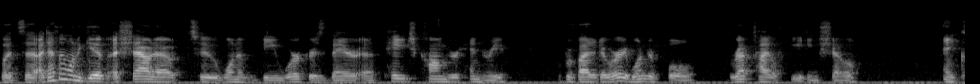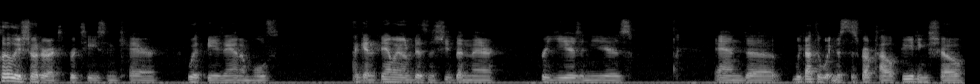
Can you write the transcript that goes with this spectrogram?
but uh, I definitely want to give a shout out to one of the workers there, uh, Paige Conger Henry, who provided a very wonderful reptile feeding show and clearly showed her expertise and care with these animals. Again, family owned business. She'd been there for years and years. And uh, we got to witness this reptile feeding show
